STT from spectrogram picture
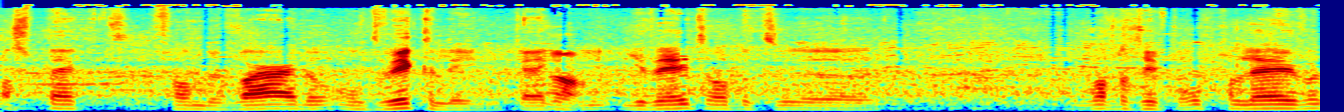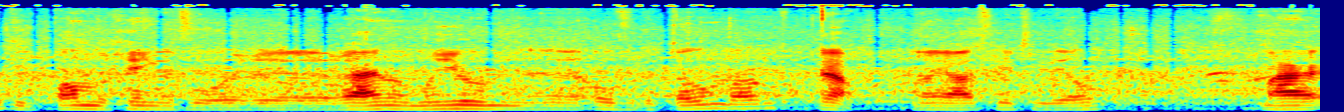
aspect van de waardeontwikkeling. Kijk, je, je, weet wat het, wat het heeft opgeleverd. Die panden gingen voor ruim een miljoen over de toonbank. Ja. Nou ja, virtueel. Maar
